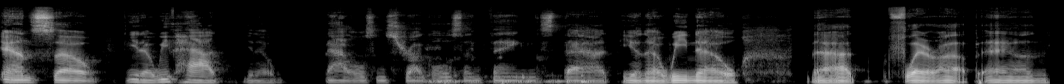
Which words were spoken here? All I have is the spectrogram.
And so you know we've had you know battles and struggles and things that you know we know that flare up. And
